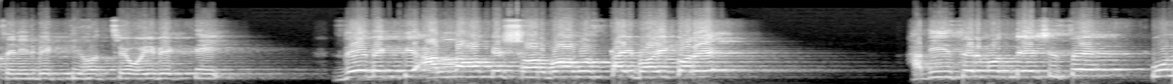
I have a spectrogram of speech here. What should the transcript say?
শ্রেণির ব্যক্তি হচ্ছে ওই ব্যক্তি যে ব্যক্তি আল্লাহকে সর্ব অবস্থায় ভয় করে, হাদিসের মধ্যে এসেছে, কোন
